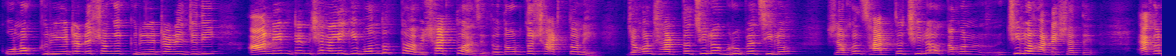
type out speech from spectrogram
কোনো ক্রিয়েটারের সঙ্গে ক্রিয়েটারের যদি আনইনটেনশনালি কি বন্ধুত্ব হবে? স্বার্থ আছে তো, তোর তো স্বার্থ নেই। যখন স্বার্থ ছিল গ্রুপে ছিল। যখন স্বার্থ ছিল, তখন ছিল হাটের সাথে। এখন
